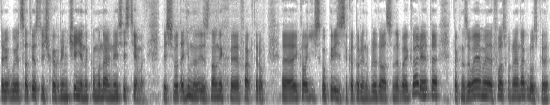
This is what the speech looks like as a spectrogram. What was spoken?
требует соответствующих ограничений на коммунальные системы. То есть вот один из основных э, факторов э, экологического кризиса, который наблюдался на Байкале, это так называемая фосфорная нагрузка.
